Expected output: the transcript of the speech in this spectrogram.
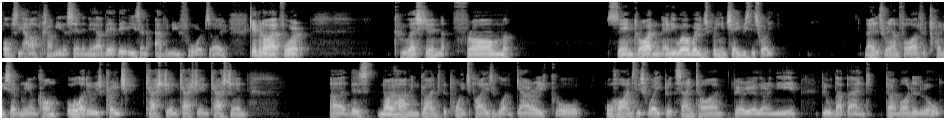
obviously Harper coming in at centre now, there, there is an avenue for it. So keep an eye out for it. Question from Sam Crichton. Any world where you just bring in cheapies this week? Mate, it's round five for 27 round comp. All I do is preach cash gen, cash gen, cash gen. Uh, there's no harm in going for the points plays of like Garrick or or Hynes this week, but at the same time, very early on in the year, build that bank. Don't mind it at all.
